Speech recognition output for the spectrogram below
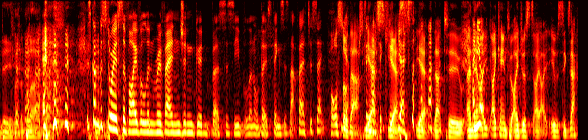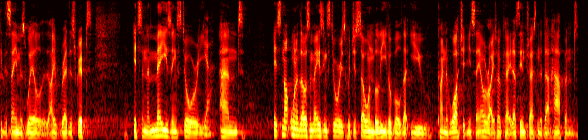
DVD, like the blur. It's kind of a story of survival and revenge and good versus evil and all those things. Is that fair to say? Also Yeah, that, yes, yes, yes. yeah, that too. And, And then I, I came to, I just, I, I, it was exactly the same as Will. I read the script. It's an amazing story, Yeah. and it's not one of those amazing stories which is so unbelievable that you kind of watch it and you say, "Oh right, okay, that's interesting that that happened."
